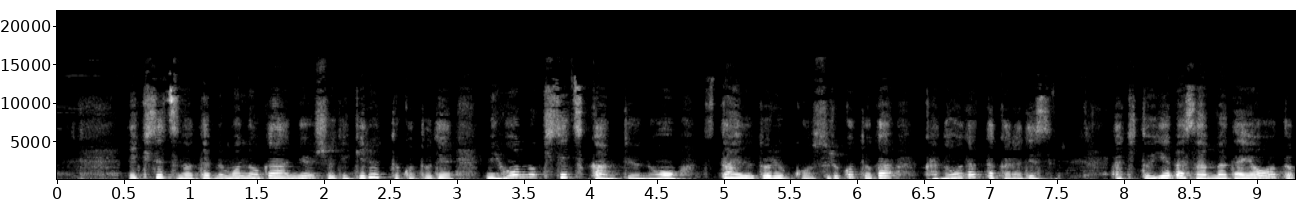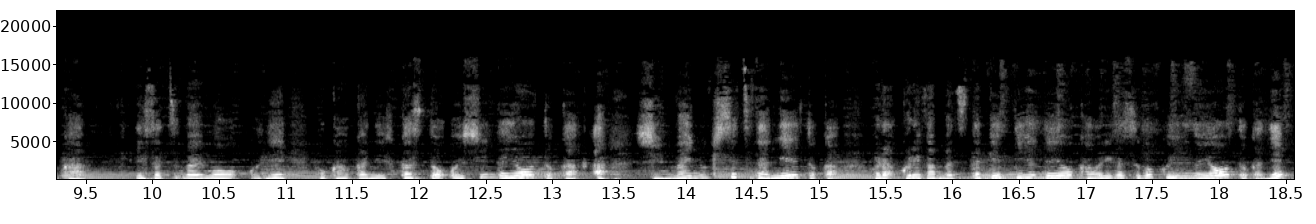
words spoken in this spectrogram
季節の食べ物が入手できるってことで日本の季節感っていうのを伝える努力をすることが可能だったからです。秋といえばサンマだよとかえさつまいもをね、ほかほかにふかすと美味しいんだよとか、あ、新米の季節だねとか、ほら、これが松茸って言うんだよ、香りがすごくいいのよとかね、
